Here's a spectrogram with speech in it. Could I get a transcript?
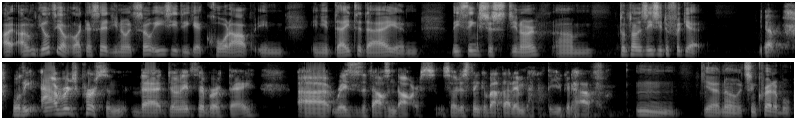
I, I'm guilty of it. Like I said, you know, it's so easy to get caught up in in your day to day, and these things just, you know, um, sometimes it's easy to forget. Yep. Well, the average person that donates their birthday uh, raises a thousand dollars. So just think about that impact that you could have. Mm, yeah, no, it's incredible.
